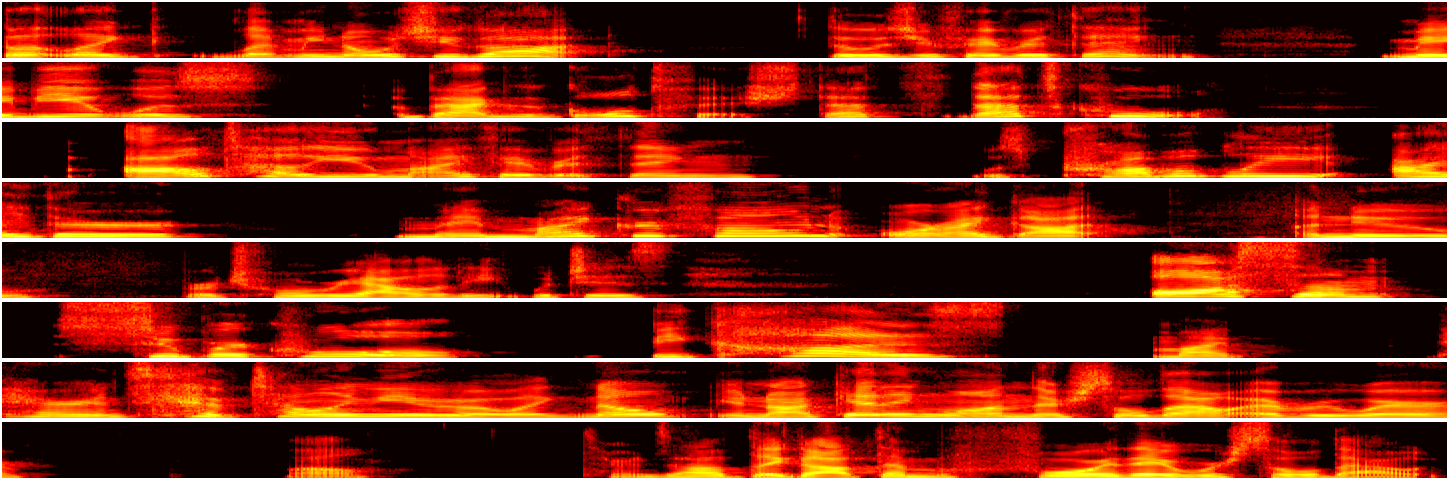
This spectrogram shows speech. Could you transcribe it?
But like let me know what you got. That was your favorite thing. Maybe it was a bag of goldfish. That's that's cool. I'll tell you my favorite thing was probably either my microphone or I got a new virtual reality, which is awesome, super cool because my parents kept telling me, they're like, nope, you're not getting one. They're sold out everywhere. Well, turns out they got them before they were sold out.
